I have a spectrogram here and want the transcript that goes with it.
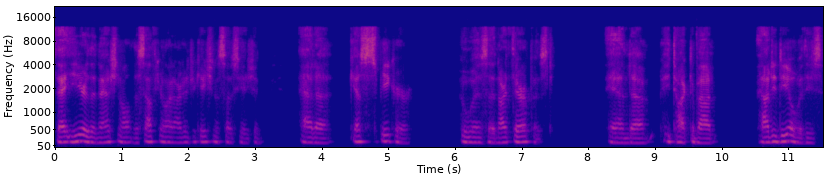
that year the national the south carolina art education association had a guest speaker who was an art therapist. And uh, he talked about how to deal with these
